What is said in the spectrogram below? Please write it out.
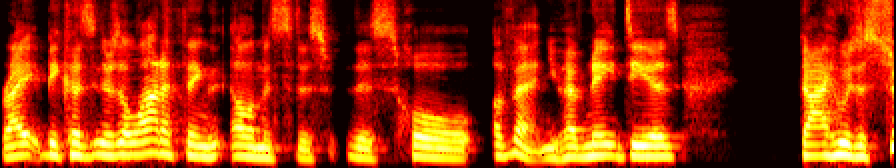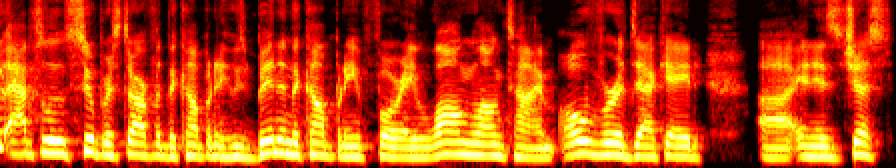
right? Because there's a lot of things, elements to this this whole event. You have Nate Diaz, guy who is a su- absolute superstar for the company, who's been in the company for a long, long time, over a decade, uh, and is just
